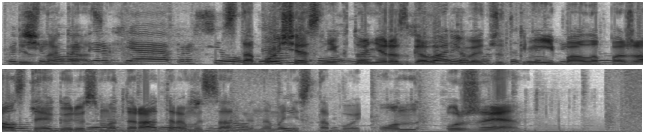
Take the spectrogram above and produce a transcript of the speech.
Почему? Во-первых, я просил С тобой демку сейчас никто не разговаривает, заткни ебало, пожалуйста, я говорю с модератором и с админом, а не с тобой. Он уже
